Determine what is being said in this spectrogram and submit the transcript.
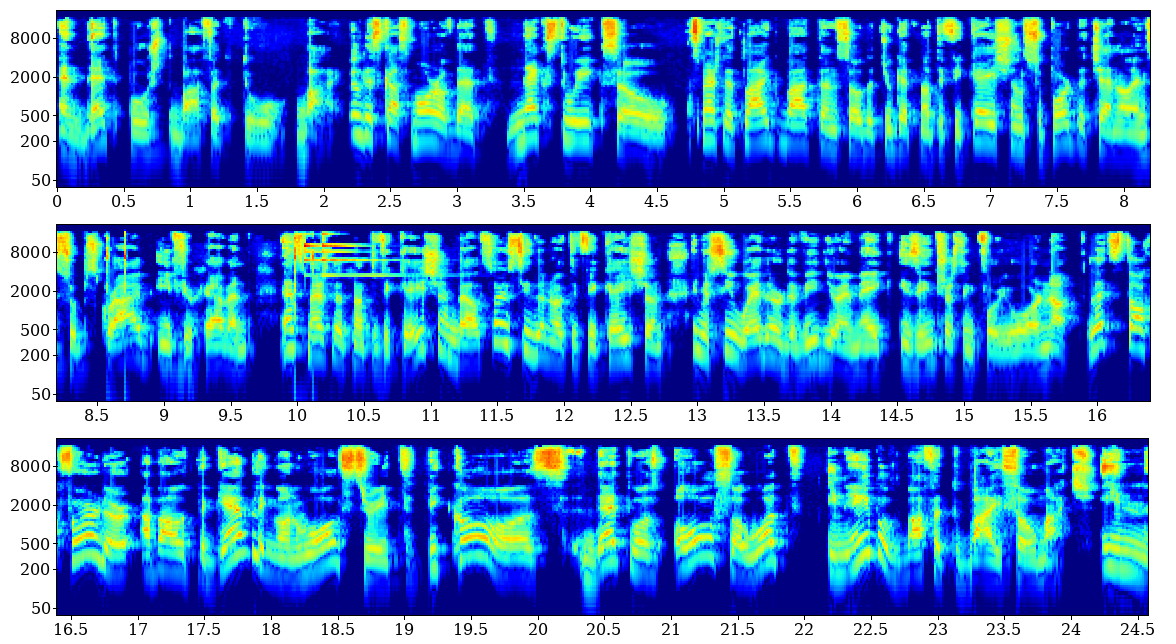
and that pushed Buffett to buy. We'll discuss more of that next week, so smash that like button so that you get notifications, support the channel, and subscribe if you haven't, and smash that notification bell so you see the notification and you see whether the video I make is interesting for you or not. Let's talk further about the gambling on Wall Street because that was also what enabled Buffett to buy so much. In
